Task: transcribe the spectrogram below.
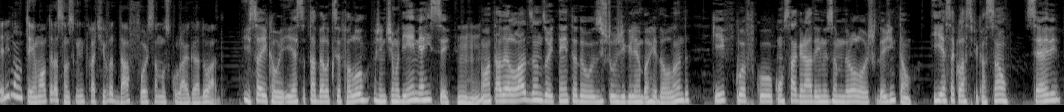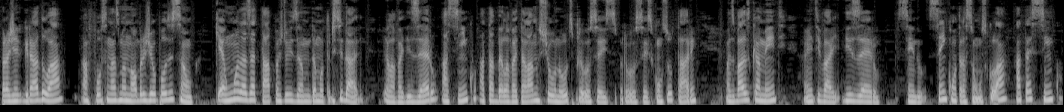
ele não tem uma alteração significativa da força muscular graduada. Isso aí, Cauê. E essa tabela que você falou, a gente chama de MRC. É Uhum. uma tabela lá dos anos 80 dos estudos de Guilherme Barret da Holanda, que ficou, ficou consagrada aí no exame neurológico desde então. E essa classificação serve para a gente graduar a força nas manobras de oposição, que é uma das etapas do exame da motricidade. Ela vai de 0 a 5, a tabela vai estar lá nos show notes para vocês, vocês consultarem, mas basicamente a gente vai de 0 sendo sem contração muscular até 5,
